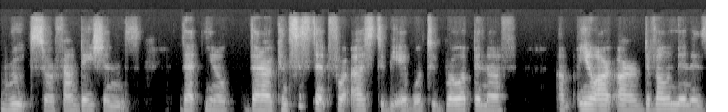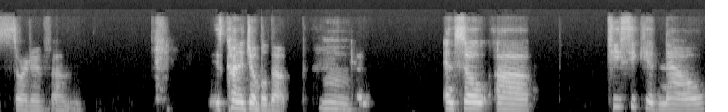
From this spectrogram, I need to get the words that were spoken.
roots or foundations that you know that are consistent for us to be able to grow up enough um, you know our, our development is sort of um, is kind of jumbled up mm. and, and, so uh, tc kid now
